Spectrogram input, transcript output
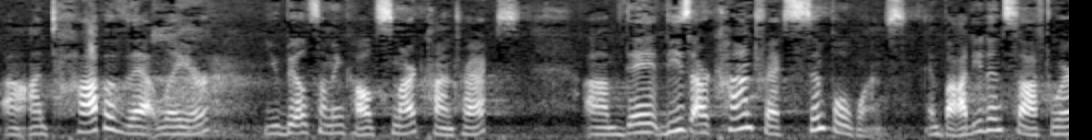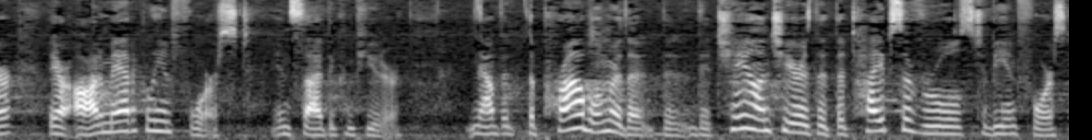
Uh, on top of that layer, you build something called smart contracts. Um, they, these are contracts, simple ones, embodied in software. They are automatically enforced inside the computer. Now, the, the problem or the, the, the challenge here is that the types of rules to be enforced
